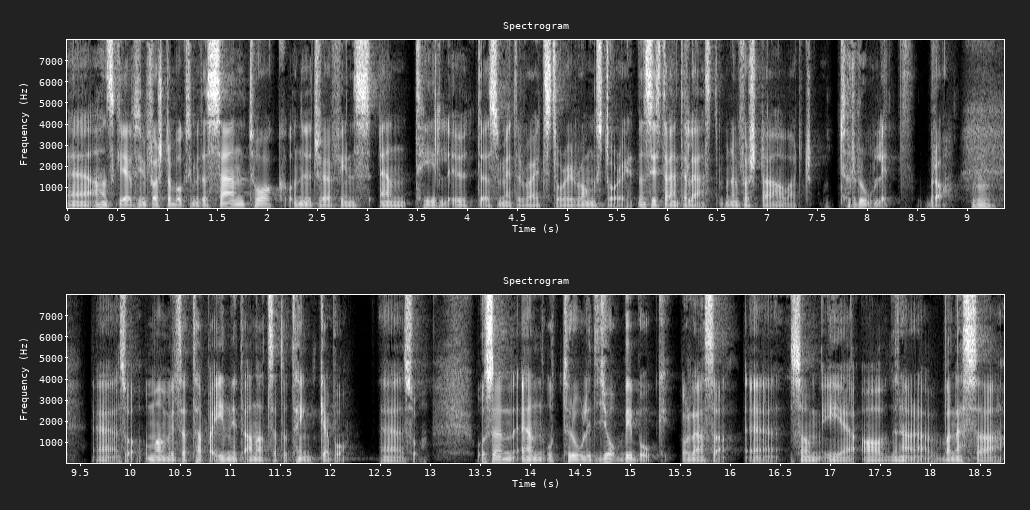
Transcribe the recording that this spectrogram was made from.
Eh, han skrev sin första bok som heter Sand Talk och nu tror jag finns en till ute som heter Right Story, Wrong Story. Den sista har jag inte läst, men den första har varit otroligt bra. Mm. Eh, så, om man vill så, tappa in i ett annat sätt att tänka på. Eh, så. Och sen en otroligt jobbig bok att läsa eh, som är av den här Vanessa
